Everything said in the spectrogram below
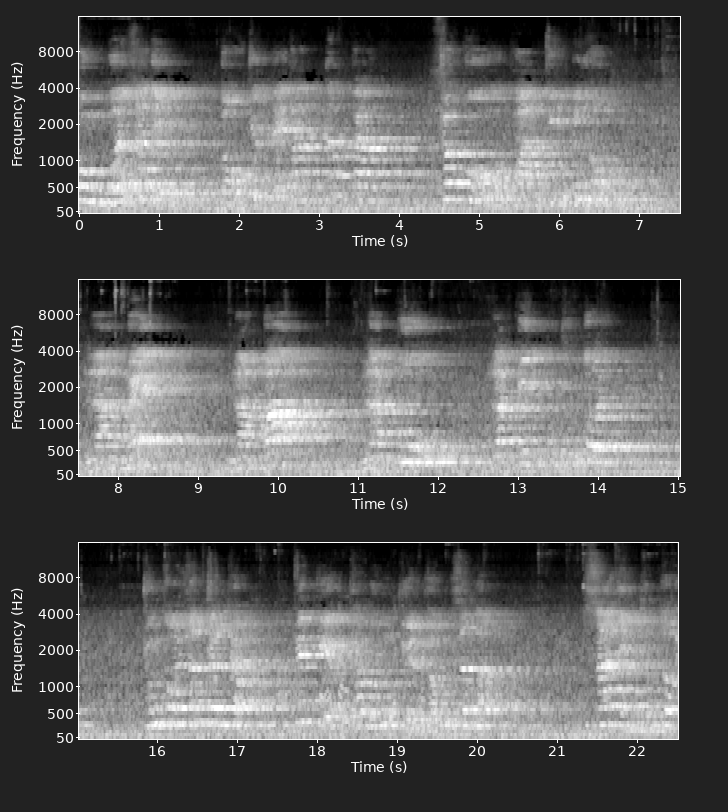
cùng với gia đình tổ chức lễ tang cấp cao cho cụ hoàng thị minh hồn là mẹ, là ba, là cụ, là chị của chúng tôi. Chúng tôi rất trân trọng tiết kiệm theo đúng truyền thống dân tộc. Gia đình chúng tôi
